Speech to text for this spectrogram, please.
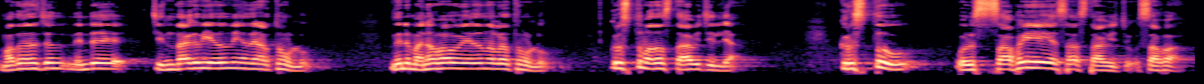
മതം എന്ന് വെച്ചാൽ നിന്റെ ചിന്താഗതി ഏതെന്നേ അതിനർത്ഥമുള്ളൂ നിന്റെ മനോഭാവം ഏതെന്നുള്ള അർത്ഥമുള്ളൂ. ക്രിസ്തു മതം സ്ഥാപിച്ചില്ല. ക്രിസ്തു ഒരു സഭയെ സ്ഥാപിച്ചു. സഭ.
